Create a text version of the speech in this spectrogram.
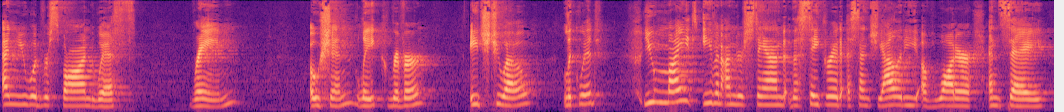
and you would respond with rain, ocean, lake, river, H2O, liquid. You might even understand the sacred essentiality of water and say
